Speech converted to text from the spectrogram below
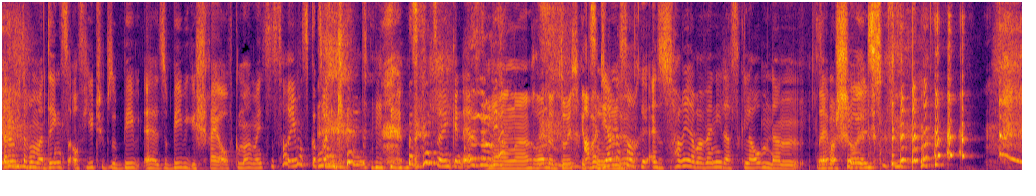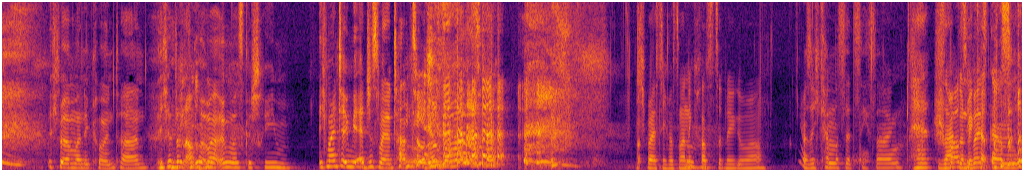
dann hab ich doch immer Dings auf YouTube so, Baby, äh, so Babygeschrei aufgemacht. Meinst du, sorry, ich muss kurz mein Kind, muss kurz mein Kind essen. Ja, eine Rolle durchgezogen. Aber die haben das auch, also sorry, aber wenn die das glauben, dann Selber selber schuld. Ich war immer in den Kommentaren. Ich habe dann auch immer irgendwas geschrieben. Ich meinte irgendwie, Edge ist meine Tante oder sowas. Ich weiß nicht, was meine krasseste Lüge war. Also ich kann das jetzt nicht sagen. Hä? Sag Spaß, und wir ich weiß kann- gar nicht.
